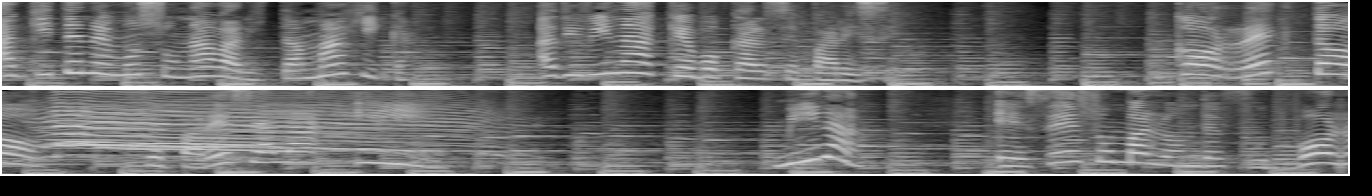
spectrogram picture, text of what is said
Aquí tenemos una varita mágica. Adivina a qué vocal se parece. ¡Correcto! Se parece a la I. Mira, ese es un balón de fútbol.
